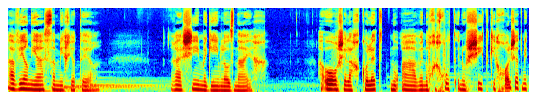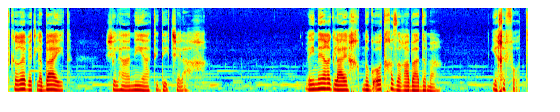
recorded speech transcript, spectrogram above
האוויר נהיה סמיך יותר. רעשים מגיעים לאוזנייך. האור שלך קולט תנועה ונוכחות אנושית ככל שאת מתקרבת לבית של האני העתידית שלך. והנה רגלייך נוגעות חזרה באדמה, יחפות.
